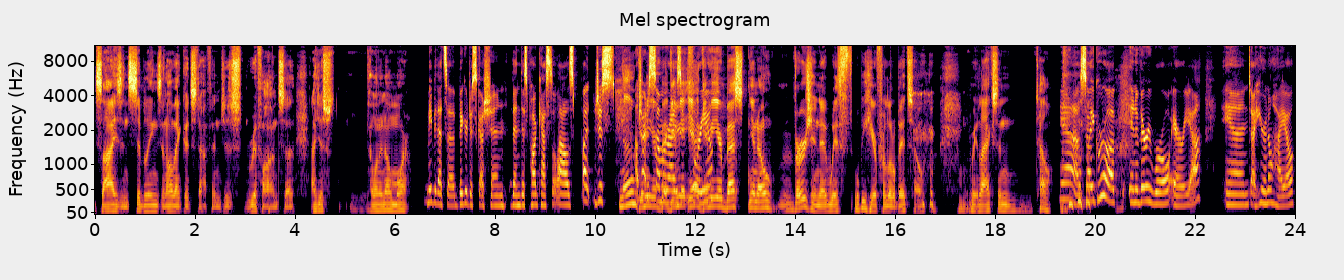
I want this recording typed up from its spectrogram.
size and siblings and all that good stuff and just riff on. So I just, I want to know more. Maybe that's a bigger discussion than this podcast allows, but just No, I'll try to be- summarize give me, it yeah, for give you. me your best, you know, version with, we'll be here for a little bit. So relax and tell. yeah. So I grew up in a very rural area and uh, here in Ohio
